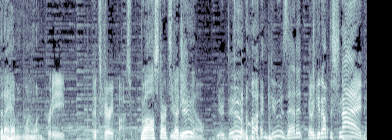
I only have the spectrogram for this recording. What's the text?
That I haven't won one. pretty. It's very possible. Well, I'll start You're studying due. now. You're due. I'm due. Is that it? Got to get off the schneid.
